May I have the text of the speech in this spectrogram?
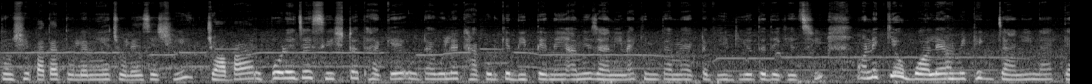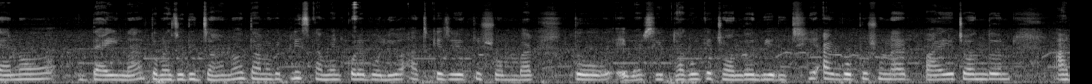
তুলসী পাতা তুলে নিয়ে চলে এসেছি। জবার উপরে যে শীষটা থাকে, ওটা বলে ঠাকুরকে দিতে নেই, আমি জানি না, কিন্তু আমি একটা ভিডিওতে দেখেছি। অনেক কেউ বলে, আমি ঠিক জানি না কেন দেয় না। তোমরা যদি জানো, তো আমাকে প্লিজ কমেন্ট করে বলিও। আজকে যেহেতু সোমবার, তো এবার শিব ঠাকুরকে চন্দন দিয়ে দিচ্ছি। আর গোপু সোনার পায়ে চন্দন আর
